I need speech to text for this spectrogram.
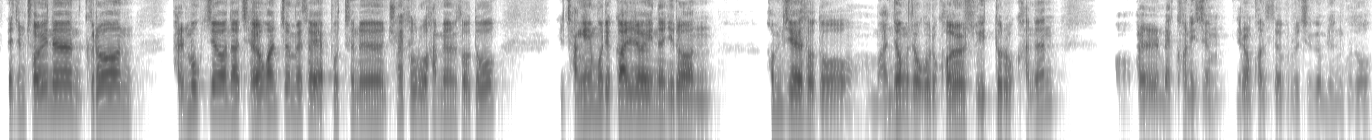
근데 지금 저희는 그런 발목 제어나 제어 관점에서의 effort는 최소로 하면서도 이 장애물이 깔려 있는 이런 험지에서도 뭐 안정적으로 걸을 수 있도록 하는 어, 발 메커니즘 이런 컨셉으로 지금 연구도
